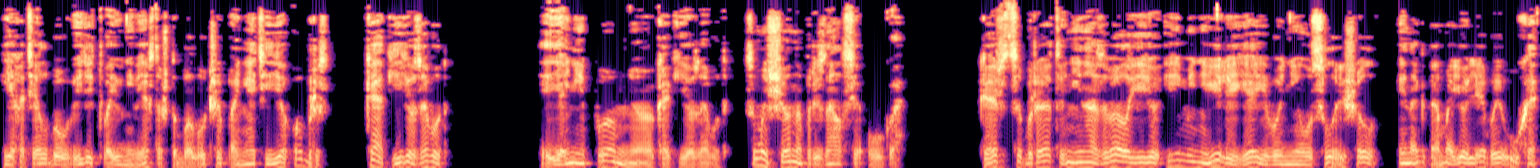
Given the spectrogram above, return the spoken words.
Я хотел бы увидеть твою невесту, чтобы лучше понять ее образ. Как ее зовут? Я не помню, как ее зовут, смущенно признался Уго. Кажется, брат не назвал ее имени, или я его не услышал, иногда мое левое ухо,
